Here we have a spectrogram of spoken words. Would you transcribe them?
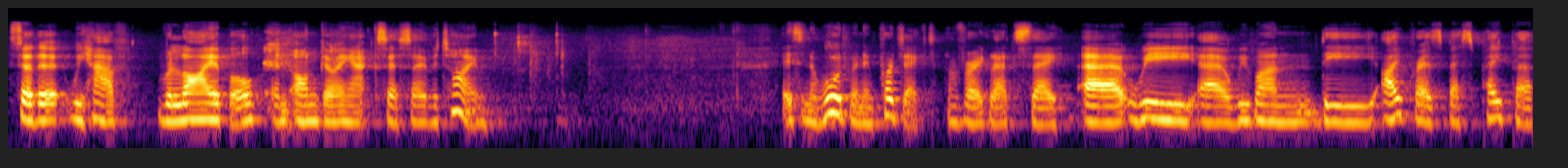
so that we have reliable and ongoing access over time. It's an award-winning project, I'm very glad to say. Uh, we, uh, we won the IPRES Best Paper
